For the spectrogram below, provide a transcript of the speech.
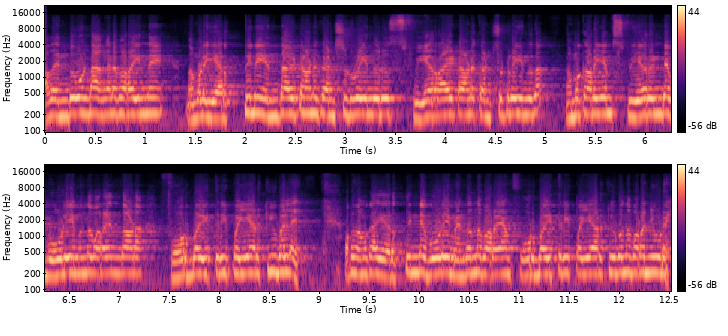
അതെന്തുകൊണ്ടാണ് അങ്ങനെ പറയുന്നത് നമ്മൾ എർത്തിനെ എന്തായിട്ടാണ് കൺസിഡർ ചെയ്യുന്നത്? ഒരു സ്ഫിയർ ആയിട്ടാണ് കൺസിഡർ ചെയ്യുന്നത്. നമുക്കറിയാം സ്ഫിയറിന്റെ വോളിയം എന്ന് പറയുന്നതാണ് four by three pi R cube അല്ലേ? അപ്പൊ നമുക്ക് ആ എർത്തിന്റെ വോളിയം എന്തെന്ന് പറയാം? Four by three pi R cube എന്ന് പറഞ്ഞുകൂടെ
